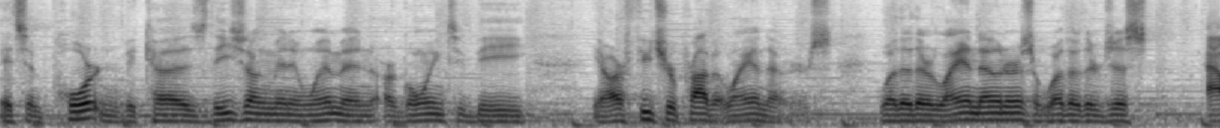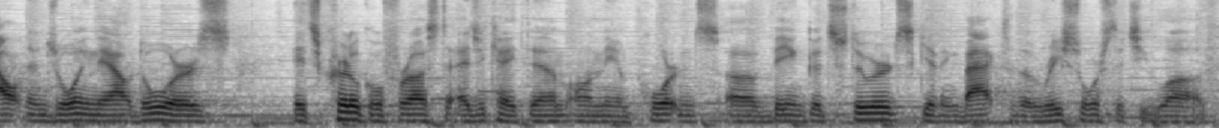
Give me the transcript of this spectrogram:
It's important because these young men and women are going to be you know, our future private landowners. Whether they're landowners or whether they're just out enjoying the outdoors, it's critical for us to educate them on the importance of being good stewards, giving back to the resource that you love.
